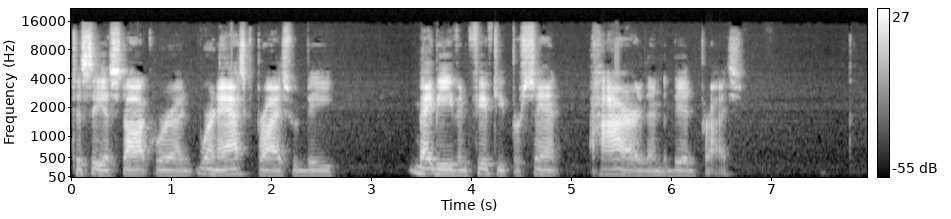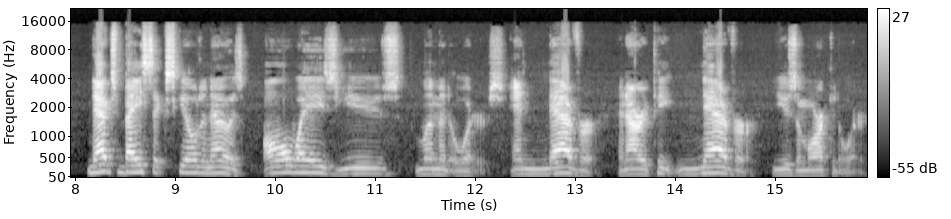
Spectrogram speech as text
to see a stock where a, where an ask price would be maybe even 50% higher than the bid price. Next basic skill to know is always use limit orders and never, and I repeat, never use a market order.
